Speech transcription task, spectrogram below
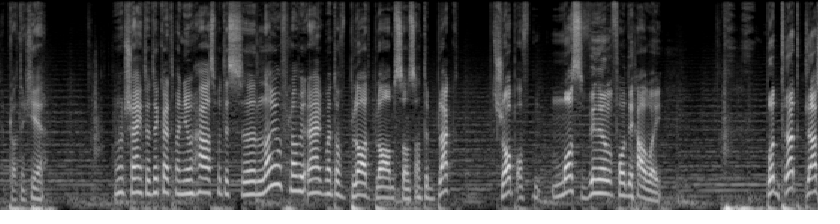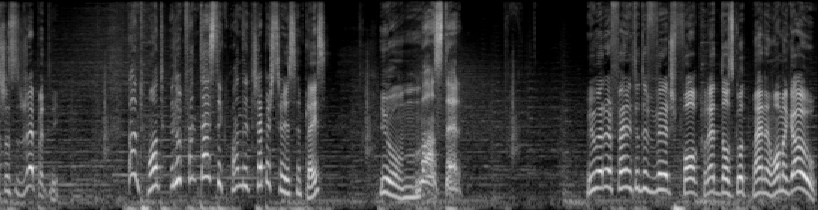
they're plotting here. I'm trying to decorate my new house with this uh, loyal flowy fragment of blood blossoms on the black drop of moss vinyl for the hallway. but that clashes rapidly. Don't want, it look fantastic when the tapestry is in place. You monster! We were referring to the village folk, let those good men and women go!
